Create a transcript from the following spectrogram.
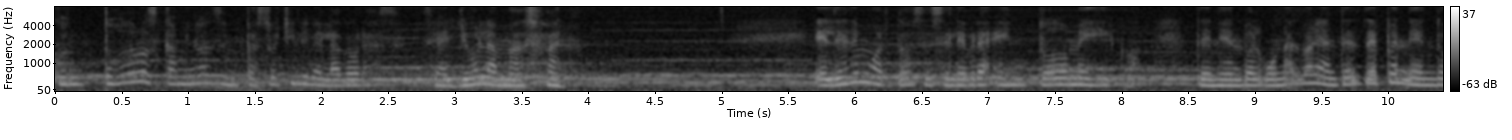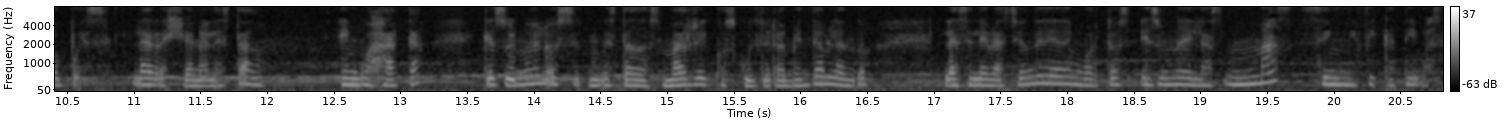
con todos los caminos de Pasuchil y veladoras. O sea, yo la más fan. El Día de Muertos se celebra en todo México, teniendo algunas variantes dependiendo pues la región o el estado. En Oaxaca, que es uno de los estados más ricos culturalmente hablando, la celebración de Día de Muertos es una de las más significativas.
